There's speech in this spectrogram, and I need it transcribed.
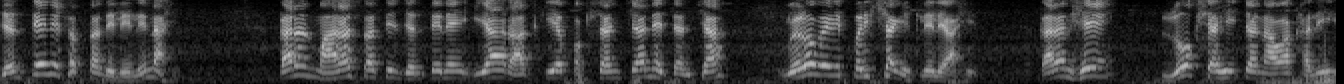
जनतेने सत्ता दिलेली नाही. कारण महाराष्ट्रातील जनतेने या राजकीय पक्षांच्या नेत्यांच्या वेळोवेळी परीक्षा घेतलेल्या आहेत. कारण हे लोकशाहीच्या नावाखाली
